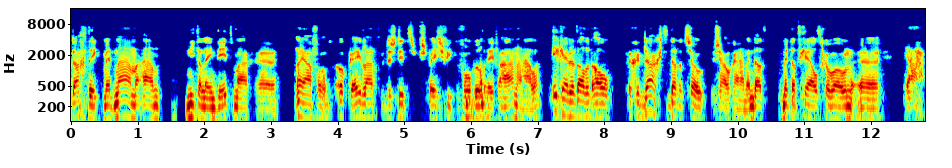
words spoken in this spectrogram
dacht ik met name aan niet alleen dit, maar uh, nou ja, oké, okay, laten we dus dit specifieke voorbeeld even aanhalen. Ik heb het altijd al gedacht dat het zo zou gaan. En dat met dat geld gewoon, uh, ja,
